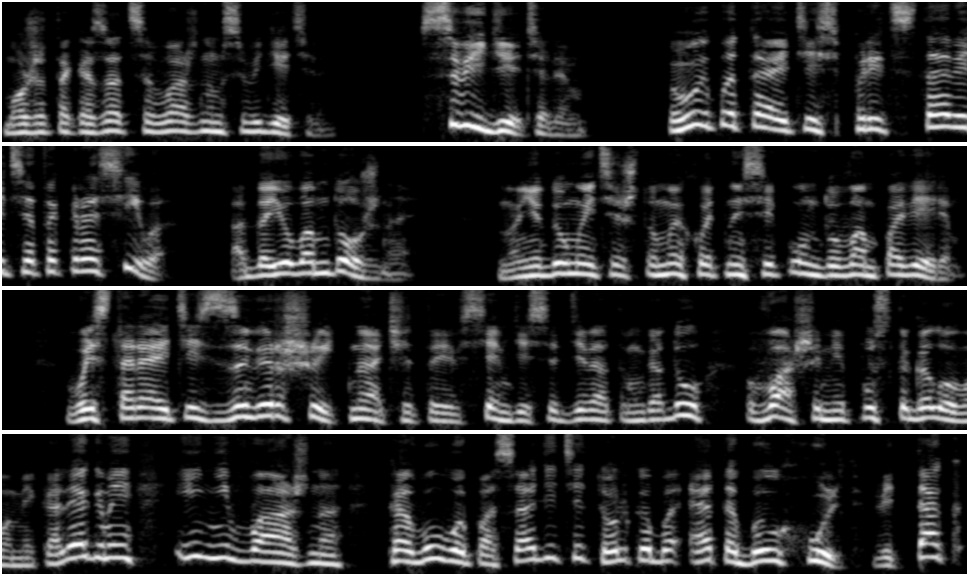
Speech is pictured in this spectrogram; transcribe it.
может оказаться важным свидетелем. Свидетелем! Вы пытаетесь представить это красиво, отдаю вам должное. Но не думайте, что мы хоть на секунду вам поверим. Вы стараетесь завершить начатое в 79 году вашими пустоголовыми коллегами, и неважно, кого вы посадите, только бы это был Хульт, ведь так?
